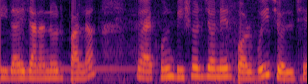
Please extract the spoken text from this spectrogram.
বিদায় জানানোর পালা। তো এখন বিসর্জনের পর্বই চলছে।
